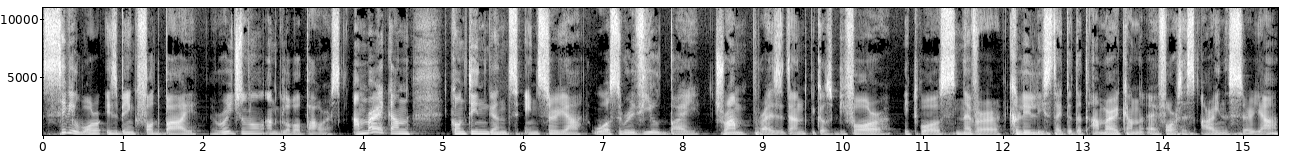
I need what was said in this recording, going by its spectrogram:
civil war is being fought by regional and global powers. American contingent in Syria was revealed by Trump president because before it was never clearly stated that American uh, forces are in Syria.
